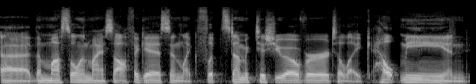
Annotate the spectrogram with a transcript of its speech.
uh, the muscle in my esophagus and like flipped stomach tissue over to like help me. And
